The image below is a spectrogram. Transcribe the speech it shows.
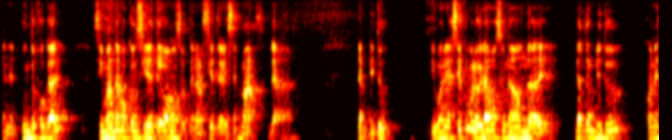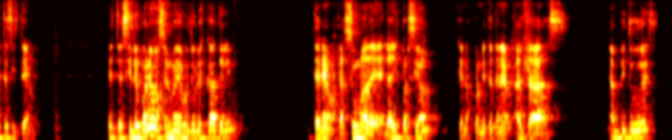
en el punto focal, si mandamos con 7 vamos a obtener 7 veces más la, amplitud. Y bueno, y así es como logramos una onda de, alta amplitud con este sistema. Este, si le ponemos el medio múltiple scattering, tenemos la suma de la dispersión, que nos permite tener altas amplitudes,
